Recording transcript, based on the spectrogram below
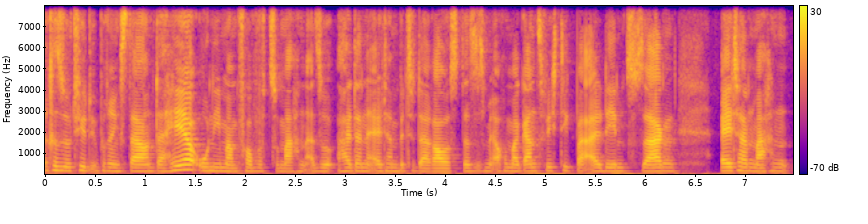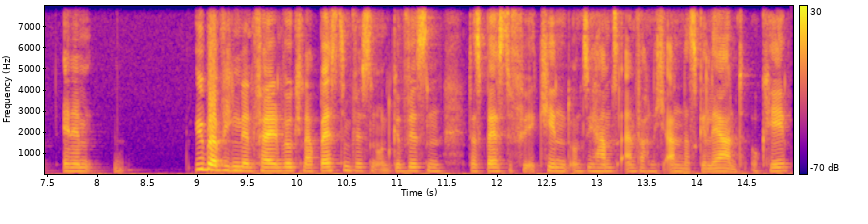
resultiert übrigens da und daher, ohne jemandem Vorwurf zu machen. Also halt deine Eltern bitte da raus. Das ist mir auch immer ganz wichtig, bei all dem zu sagen, Eltern machen in einem überwiegenden Fällen wirklich nach bestem Wissen und Gewissen das Beste für ihr Kind und sie haben es einfach nicht anders gelernt, okay?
